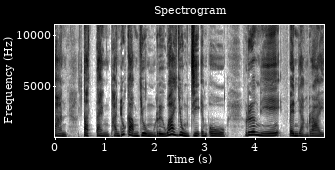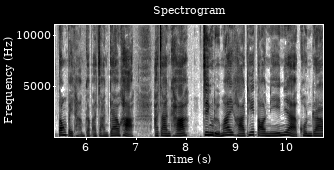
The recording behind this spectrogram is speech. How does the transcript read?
การตัดแต่งพันธุกรรมยุง หรือว่ายุง GMO เรื่องนี้เป็นอย่างไรต้องไปถามกับอาจารย์แก้วค่ะ อาจารย์คะ จริงหรือไม่คะที่ตอนนี้เนี่ยคนเรา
